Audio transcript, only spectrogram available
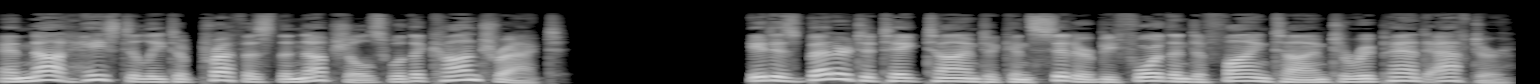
and not hastily to preface the nuptials with a contract. It is better to take time to consider before than to find time to repent after.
